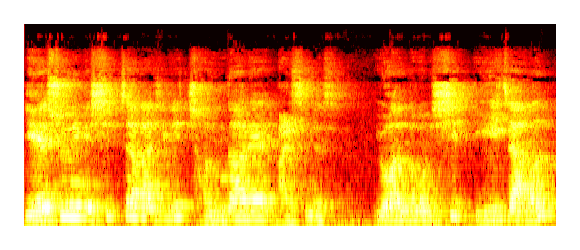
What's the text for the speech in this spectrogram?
예수님이 십자가 지기 전날에 말씀했어요. 요한복음 12장은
